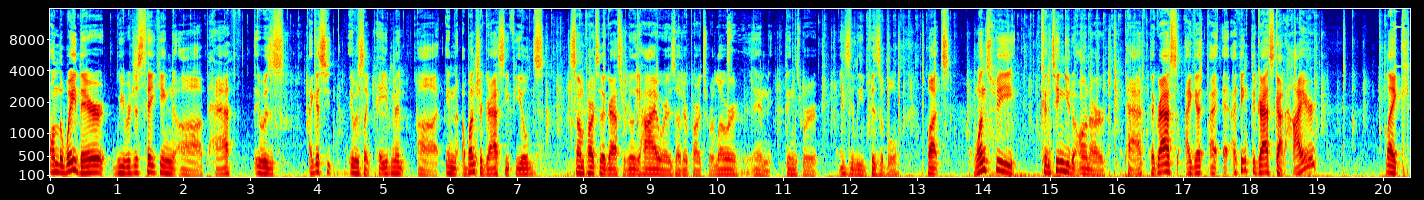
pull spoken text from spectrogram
On the way there we were just taking a path. It was i guess it was like pavement uh in a bunch of grassy fields. Some parts of the grass were really high whereas other parts were lower and things were easily visible. But once we continued on our path the grass i get i, I think the grass got higher. Like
